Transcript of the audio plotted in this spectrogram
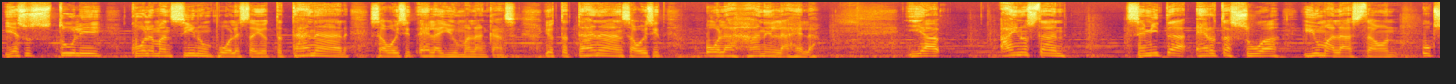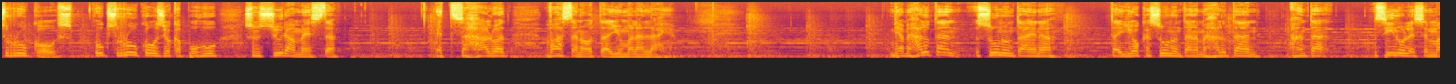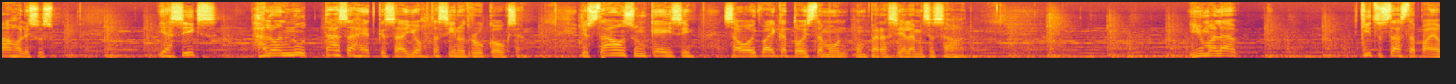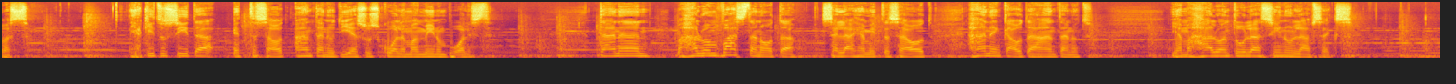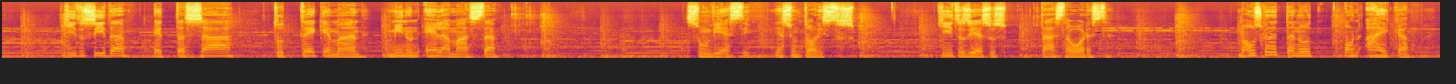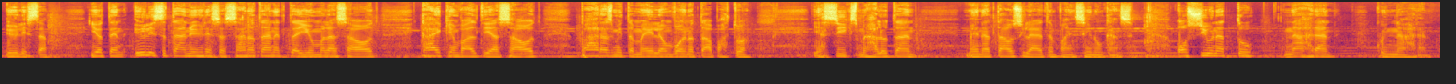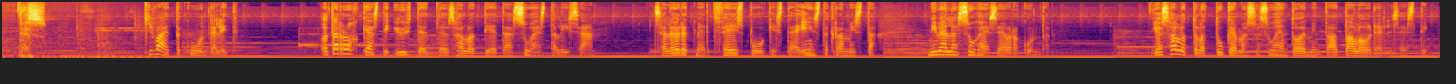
Jeesus tuli kuoleman sinun puolesta, jotta tänään sä voisit elää Jumalan kanssa. Jotta tänään sä voisit olla hänen lähellä. Ja ainoastaan se, mitä erottaa sua Jumalasta, on yksi rukous. Yksi rukous, joka puhuu sun sydämestä – että sä haluat vastaanottaa Jumalan lahja. Ja me halutaan sunnuntaina, tai joka sunnuntaina me halutaan antaa sinulle se mahdollisuus. Ja siksi haluan nyt tässä hetkessä johtaa sinut rukouksen. Jos tämä on sun keisi, sä voit vaikka toista mun, mun perä siellä, missä sä oot. Jumala, kiitos tästä päivästä. Ja kiitos siitä, että sä oot antanut Jeesus kuoleman minun puolesta tänään mä haluan vastaanota se lahja, mitä sä oot hänen kautta antanut. Ja mä haluan tulla sinun lapseksi. Kiitos siitä, että sä tulet tekemään minun elämästä sun viesti ja sun todistus. Kiitos Jeesus tästä vuodesta. Mä uskon, että nyt on aika ylistä Joten ylistetään yhdessä, sanotaan, että Jumala sä oot kaiken valtia, sä oot paras, mitä meille on voinut tapahtua. Ja siksi me halutaan mennä tausilla eteenpäin sinun kanssa. O siunattu, nähdään kuin nähdään. Yes. Kiva, että kuuntelit. Ota rohkeasti yhteyttä, jos haluat tietää suhesta lisää. Sä löydät meidät Facebookista ja Instagramista nimellä Suhe-seurakunta. Jos haluat olla tukemassa Suhen toimintaa taloudellisesti –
